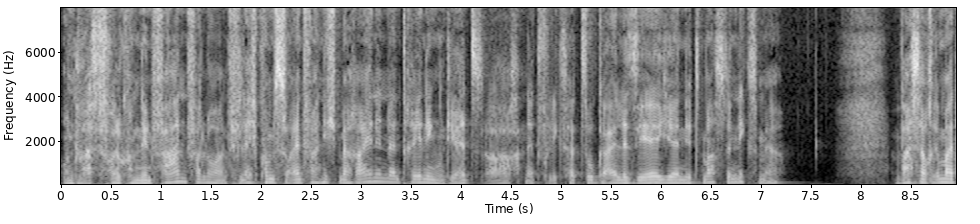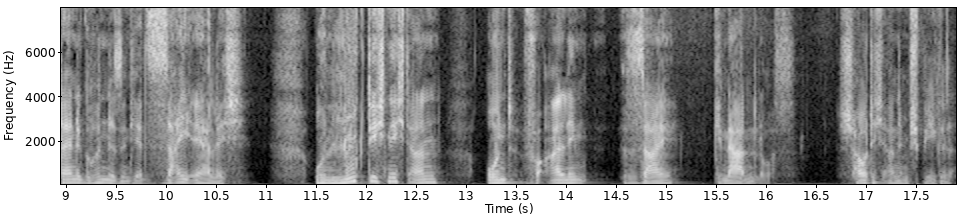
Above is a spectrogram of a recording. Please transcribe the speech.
und du hast vollkommen den Faden verloren. Vielleicht kommst du einfach nicht mehr rein in dein Training und jetzt, ach, Netflix hat so geile Serien, jetzt machst du nichts mehr. Was auch immer deine Gründe sind, jetzt sei ehrlich und lüg dich nicht an und vor allem sei gnadenlos. Schau dich an im Spiegel.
